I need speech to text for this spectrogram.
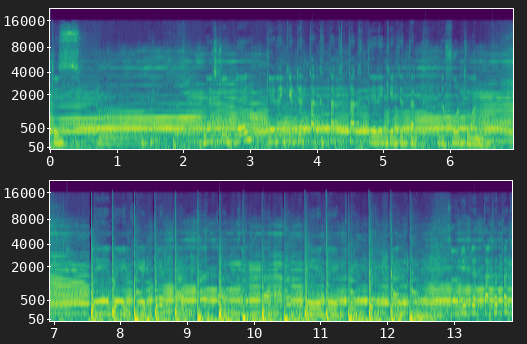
practice okay next we play tere kete tak tak tak tere kete tak the fourth one tere kete tak tak tak tere kete tak so when we play tak tak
